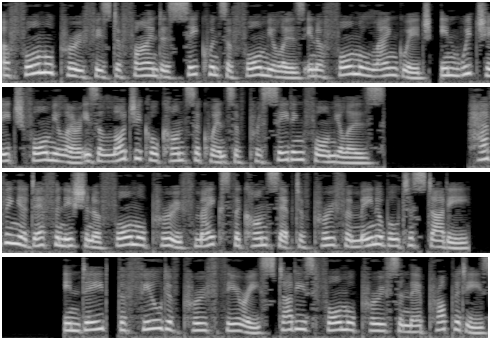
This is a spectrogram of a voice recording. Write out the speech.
A formal proof is defined as sequence of formulas in a formal language, in which each formula is a logical consequence of preceding formulas. Having a definition of formal proof makes the concept of proof amenable to study. Indeed, the field of proof theory studies formal proofs and their properties,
